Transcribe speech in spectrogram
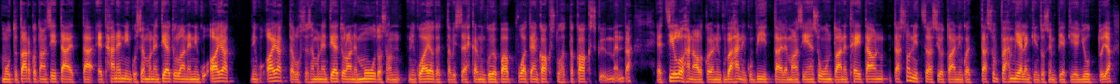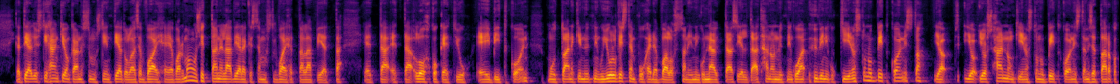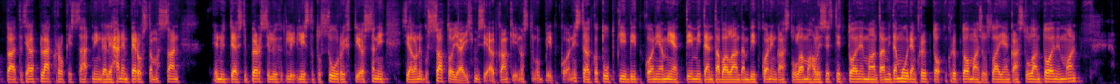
mutta tarkoitan sitä, että, että hänen niin kuin semmoinen tietynlainen niin kuin ajat, niin kuin ajattelussa semmoinen tietynlainen muutos on niin kuin ajoitettavissa ehkä niin kuin jopa vuoteen 2020, et silloin hän alkoi niin kuin vähän niin kuin viittailemaan siihen suuntaan, että hei, on, tässä on itse asiassa jotain, niin kuin, että tässä on vähän mielenkiintoisempiakin juttuja. Ja tietysti hänkin on käynyt semmoisen tietynlaisen vaiheen, ja varmaan osittain elää vieläkin semmoista vaihetta läpi, että, että, että lohkoketju ei bitcoin, mutta ainakin nyt niin kuin julkisten puheiden valossa niin, niin kuin näyttää siltä, että hän on nyt niin kuin hyvin niin kuin kiinnostunut bitcoinista, ja jo, jos hän on kiinnostunut bitcoinista, niin se tarkoittaa, että siellä BlackRockissa, niin eli hänen perustamassaan ja nyt tietysti pörssilistatu suuryhtiössä, niin siellä on niin kuin satoja ihmisiä, jotka on kiinnostunut bitcoinista, jotka tutkii bitcoinia ja miettii, miten tavallaan tämän bitcoinin kanssa tullaan mahdollisesti toimimaan tai mitä muiden krypto, kryptoomaisuuslajien kanssa tullaan toimimaan.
